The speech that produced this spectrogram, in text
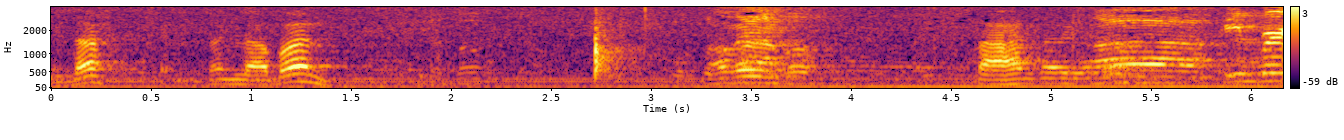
Ganda. Ang laban. Okay. Stahan talaga. Ah, Timber.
